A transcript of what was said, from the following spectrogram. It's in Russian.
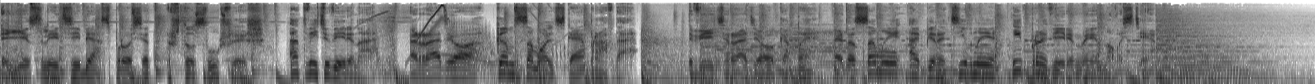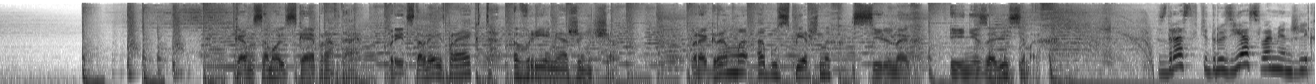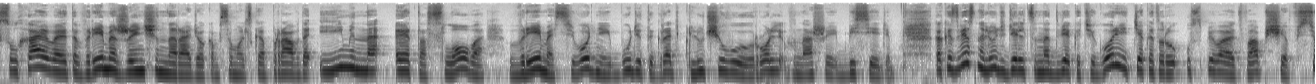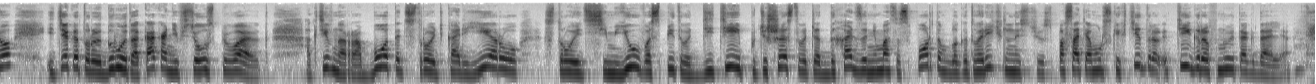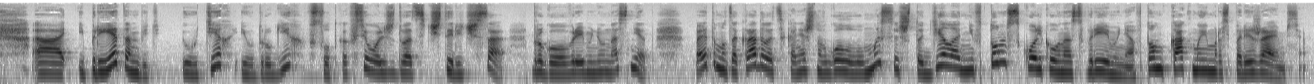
Если тебя спросят, что слушаешь, ответь уверенно. Радио «Комсомольская правда». Ведь Радио КП – это самые оперативные и проверенные новости. «Комсомольская правда» представляет проект «Время женщин». Программа об успешных, сильных и независимых – Здравствуйте, друзья! С вами Анжелика Сулхаева. Это «Время женщин» на радио «Комсомольская правда». И именно это слово «время» сегодня и будет играть ключевую роль в нашей беседе. Как известно, люди делятся на две категории. Те, которые успевают вообще все, и те, которые думают, а как они все успевают. Активно работать, строить карьеру, строить семью, воспитывать детей, путешествовать, отдыхать, заниматься спортом, благотворительностью, спасать амурских тигров, ну и так далее. А, и при этом ведь и у тех, и у других в сутках всего лишь 24 часа. Другого времени у нас нет. Поэтому закрадывается, конечно, в голову мысль, что дело не в том, сколько у нас времени, а в том, как мы им распоряжаемся.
